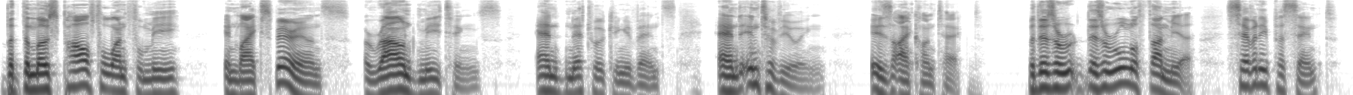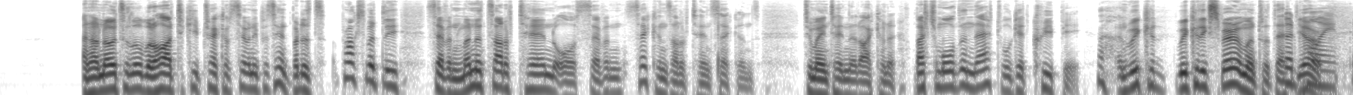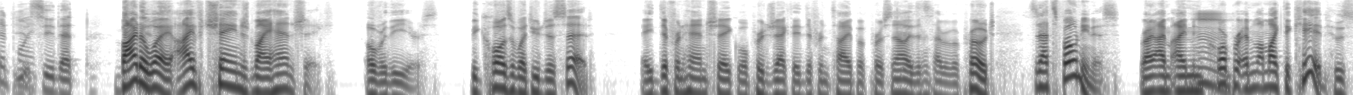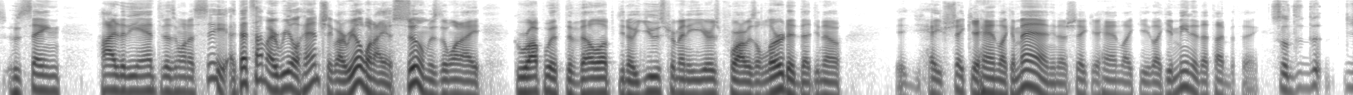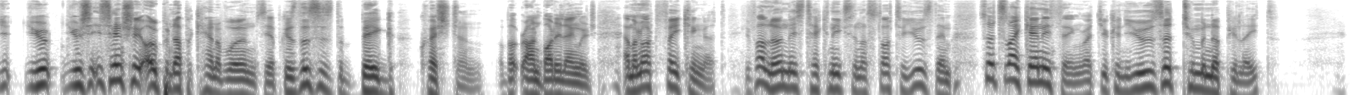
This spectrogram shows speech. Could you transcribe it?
But the most powerful one for me, in my experience, around meetings and networking events and interviewing, is eye contact. But there's a there's a rule of thumb here: seventy percent. And I know it's a little bit hard to keep track of seventy percent, but it's approximately seven minutes out of ten or seven seconds out of ten seconds to maintain that eye contact. Much more than that will get creepy, and we could we could experiment with that. Good here. point. Good You point. see that By the way, I've changed my handshake over the years because of what you just said. A different handshake will project a different type of personality, a different type of approach. So that's phoniness, right? I'm I'm Mm. incorporating. I'm like the kid who's who's saying hi to the aunt he doesn't want to see. That's not my real handshake. My real one, I assume, is the one I grew up with, developed, you know, used for many years before I was alerted that you know, it- hey, shake your hand like a man, you know, shake your hand like you like you mean it, that type of thing. So the, the, you you you essentially opened up a can of worms here because this is the big question about around body language. Am I not faking it? If I learn these techniques and I start to use them, so it's like anything, right? You can use it to manipulate,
